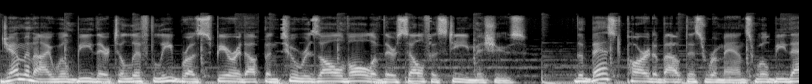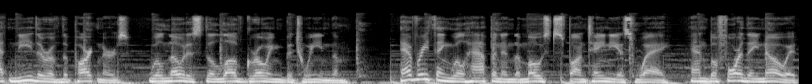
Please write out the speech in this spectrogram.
Gemini will be there to lift Libra's spirit up and to resolve all of their self-esteem issues. The best part about this romance will be that neither of the partners will notice the love growing between them. Everything will happen in the most spontaneous way, and before they know it,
